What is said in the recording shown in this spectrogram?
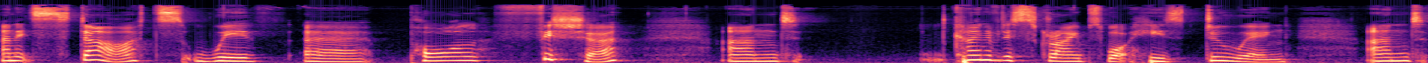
And it starts with uh, Paul Fisher and kind of describes what he's doing. And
